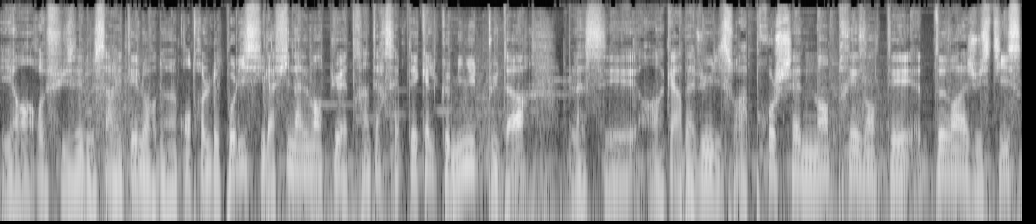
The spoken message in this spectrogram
Ayant refusé de s'arrêter lors d'un contrôle de police, il a finalement pu être intercepté quelques minutes plus tard. Placé en garde à vue, il sera prochainement présenté devant la justice.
